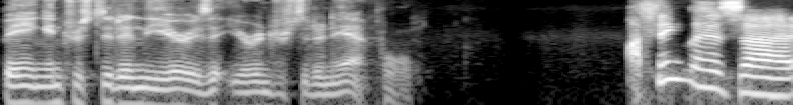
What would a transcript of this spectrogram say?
being interested in the areas that you're interested in now, Paul? I think there's uh,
